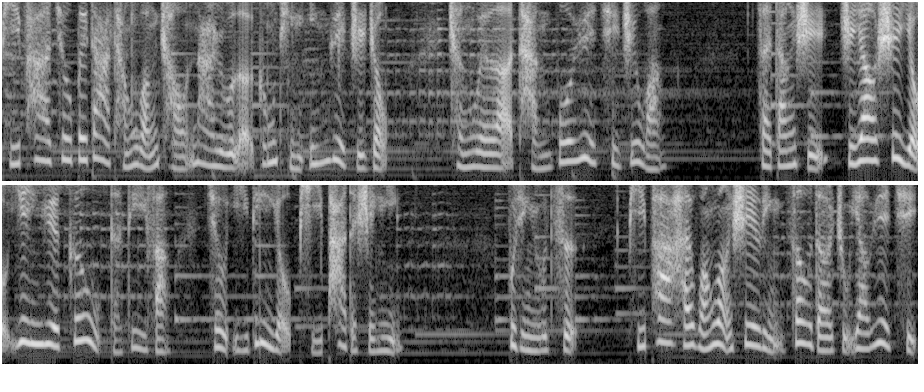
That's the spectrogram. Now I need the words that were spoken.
琵琶就被大唐王朝纳入了宫廷音乐之中，成为了弹拨乐器之王。在当时，只要是有宴乐歌舞的地方，就一定有琵琶的身影。不仅如此。琵琶还往往是领奏的主要乐器。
